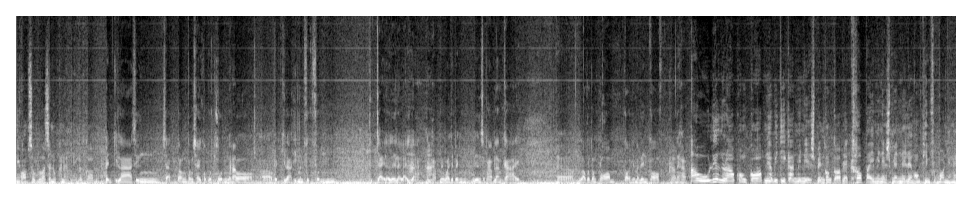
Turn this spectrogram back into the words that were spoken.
มีความสุขหรือว่าสนุกขนาดไหนกับกอล์ฟ เป็นกีฬาซึ่งจะต้องต้องใช้ความอดทน แล้วก็เอ่อเป็นกีฬาที่มันฝึกฝนจิตใจเราได้หลาย ๆ อย่างนะครับไม่ว่าจะเป็นเรื่องสภาพร่างกาย เอ่อเราก็ต้องพร้อมก่อนจะมาเล่นกอล์ฟนะครับ เอาเรื่องราวของกอล์ฟเนี่ยวิธีการ management ของกอล์ฟเนี่ยเข้าไป management ในเรื่องของทีมฟุตบอลยังไง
